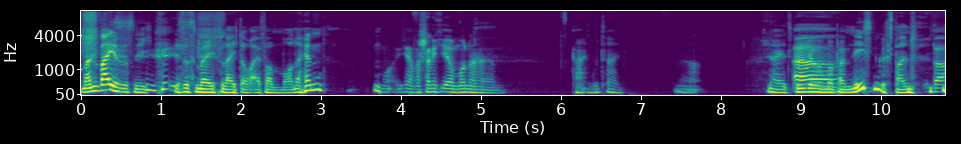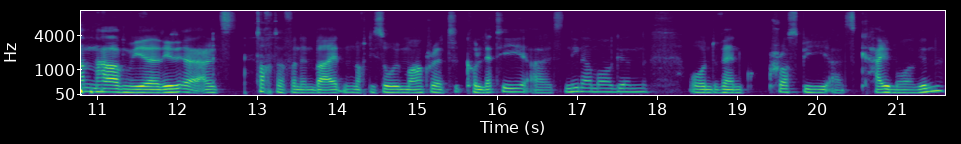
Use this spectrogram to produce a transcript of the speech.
Man weiß es nicht. Ist es mal vielleicht auch einfach Monahan? Mo- ja, wahrscheinlich eher Monaghan. Kann gut sein. Ja. Na, jetzt bin ich aber mal Ähm, beim nächsten gespannt. Dann haben wir die, äh, als Tochter von den beiden noch die Zoe Margaret Coletti als Nina Morgan und Van Crosby als Kyle Morgan.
